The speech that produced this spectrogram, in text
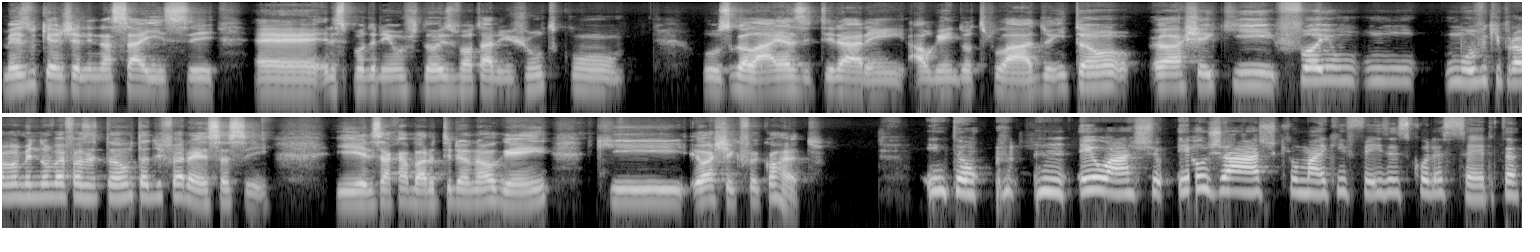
mesmo que a Angelina saísse, é, eles poderiam os dois votarem junto com os Golaias e tirarem alguém do outro lado. Então, eu achei que foi um, um, um move que provavelmente não vai fazer tanta diferença assim. E eles acabaram tirando alguém que eu achei que foi correto. Então, eu acho, eu já acho que o Mike fez a escolha certa.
